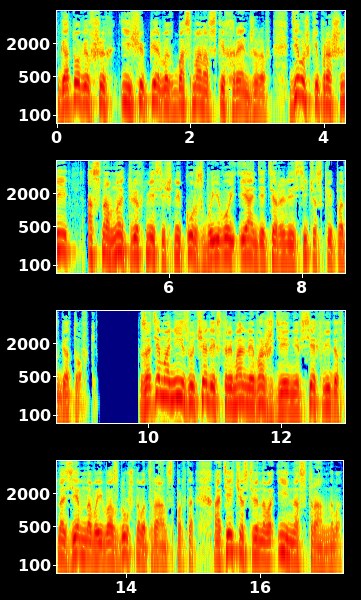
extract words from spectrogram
готовивших еще первых басмановских рейнджеров, девушки прошли основной трехмесячный курс боевой и антитеррористической подготовки. Затем они изучали экстремальное вождение всех видов наземного и воздушного транспорта, отечественного и иностранного,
